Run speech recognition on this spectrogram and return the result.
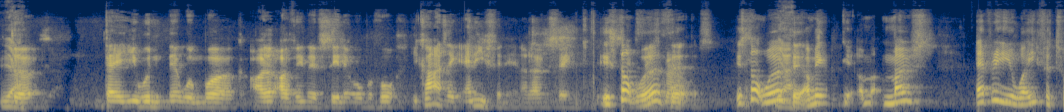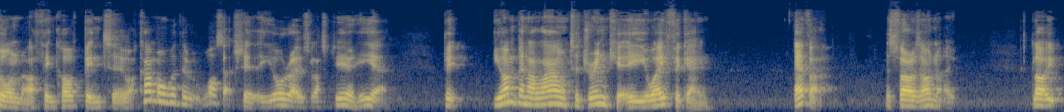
Yeah they you wouldn't it wouldn't work. I, I think they've seen it all before. You can't take anything in. I don't think it's not worth it. It's not worth yeah. it. I mean, most every UEFA tournament I think I've been to, I can't remember whether it was actually at the Euros last year here, but you haven't been allowed to drink at a UEFA game ever, as far as I know. Like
